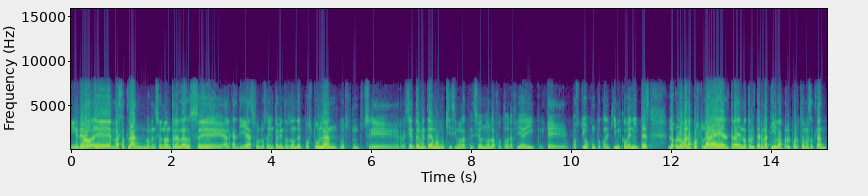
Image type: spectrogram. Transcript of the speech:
Ingeniero, eh, Mazatlán lo mencionó entre las eh, alcaldías o los ayuntamientos donde postulan, pues eh, recientemente llamó muchísimo la atención, ¿no? La fotografía ahí que posteó junto con el químico Benítez. ¿Lo, van a postular a él? ¿Traen otra alternativa para el puerto de Mazatlán?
